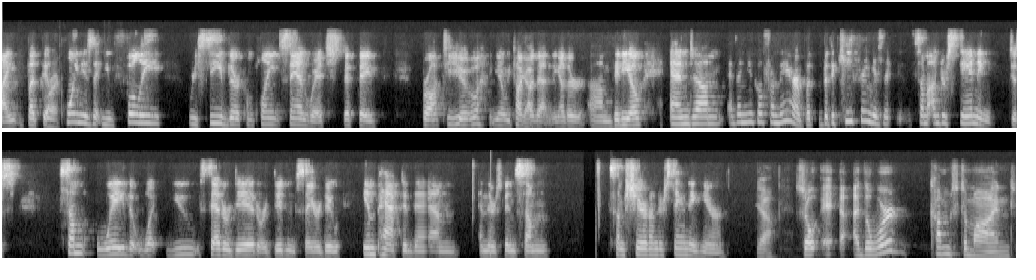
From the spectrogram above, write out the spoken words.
right? But the Right. point is that you fully receive their complaint sandwich that they've brought to you. You know, we talked Yeah. about that in the other um, video, and um, and then you go from there. But but the key thing is that some understanding, just some way that what you said or did or didn't say or do impacted them, and there's been some some shared understanding here. Yeah. So uh, uh, the word comes to mind,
